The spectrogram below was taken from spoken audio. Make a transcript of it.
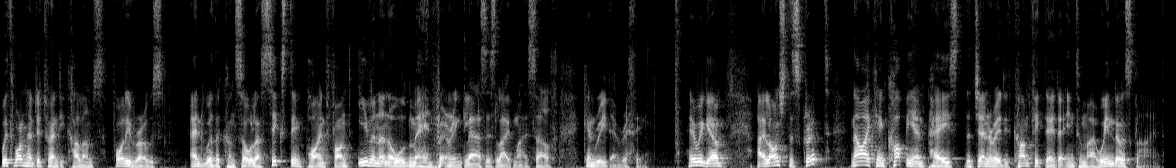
with 120 columns, 40 rows, and with a Consolas 16 point font, even an old man wearing glasses like myself can read everything. Here we go. I launched the script. Now I can copy and paste the generated config data into my Windows client.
